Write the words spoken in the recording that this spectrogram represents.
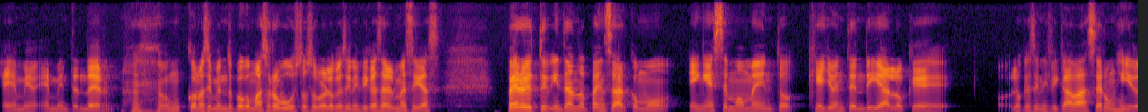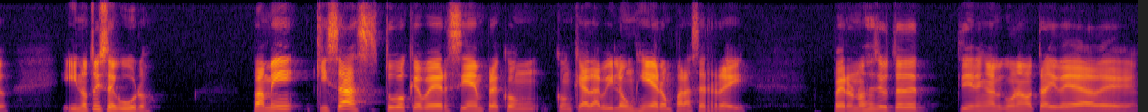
en, mi, en mi entender, un conocimiento un poco más robusto sobre lo que significa ser el Mesías. Pero yo estoy intentando pensar como en ese momento que yo entendía lo que, lo que significaba ser ungido. Y no estoy seguro. Para mí, quizás tuvo que ver siempre con, con que a David lo ungieron para ser rey. Pero no sé si ustedes tienen alguna otra idea de,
